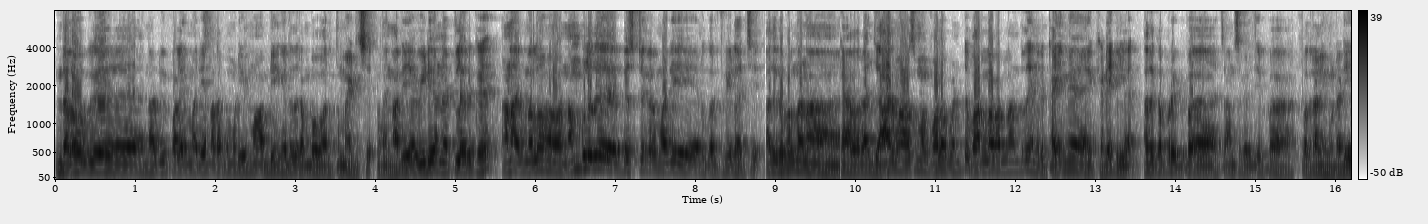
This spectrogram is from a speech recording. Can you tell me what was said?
இந்த அளவுக்கு மறுபடியும் பழைய மாதிரியே நடக்க முடியுமா அப்படிங்கிறது ரொம்ப வருத்தம் ஆயிடுச்சு நிறைய வீடியோ நெட்டில் இருக்கு. ஆனால் இருந்தாலும் நம்மளுது பெஸ்ட்டுங்கிற மாதிரி எனக்கு ஒரு ஃபீல் ஆச்சு. அதுக்கப்புறம் தான் நான் ஒரு அஞ்சு ஆறு மாதமாக ஃபாலோ பண்ணிட்டு வரல வரலான்றது எனக்கு டைமே கிடைக்கல. அதுக்கப்புறம் இப்போ சான்ஸ் கிடைச்சி இப்போ பத்து நாளைக்கு முன்னாடி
